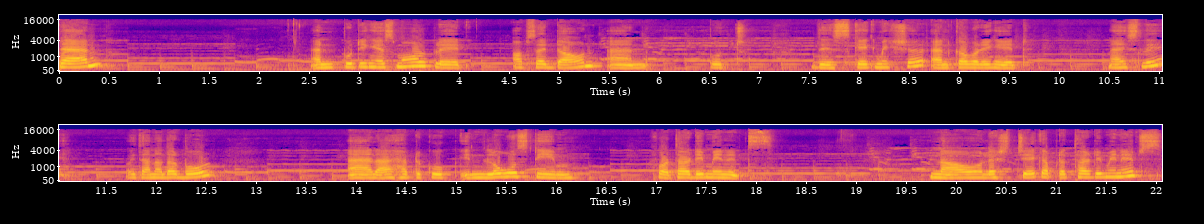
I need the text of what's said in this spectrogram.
pan and putting a small plate upside down and put this cake mixture and covering it nicely with another bowl. And I have to cook in low steam for 30 minutes. Now let's check after 30 minutes.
